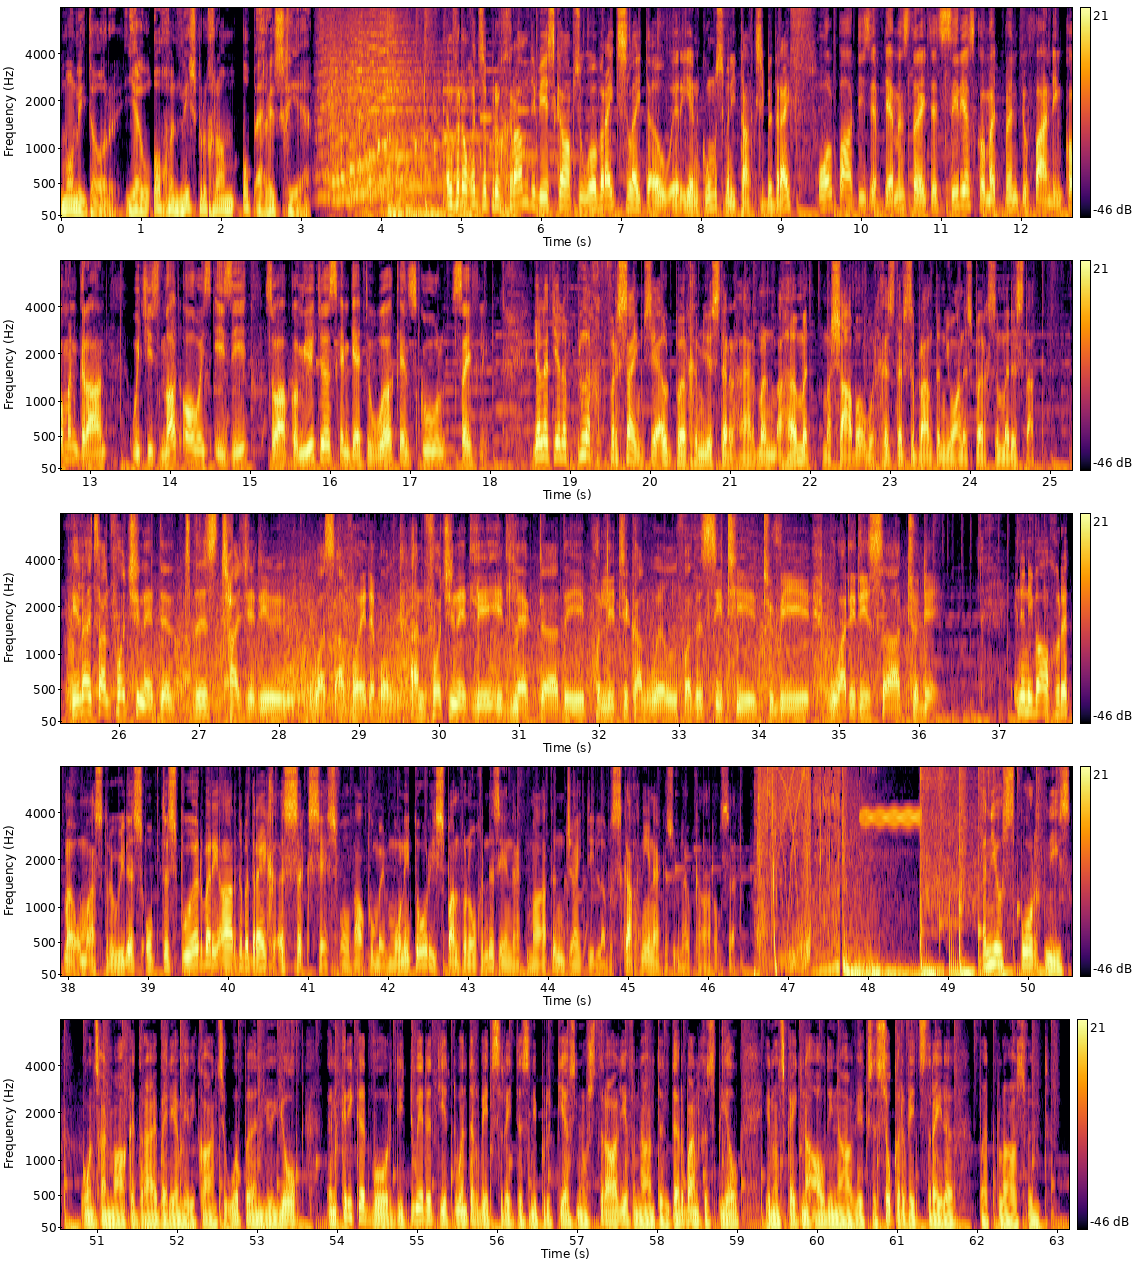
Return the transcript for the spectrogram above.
Monitor jou oggendnuusprogram op RSG. In vanoggend se program die Weskaapse owerheid sluit 'n ooreenkoms met die taxi-bedryf. All parties have demonstrated serious commitment to finding common ground, which is not always easy, so our commuters can get to work and school safely. Julle het julle plig versuim, sê oud burgemeester Herman Herman Mashaba oor gister se brand in Johannesburg se middestad. You know, it's unfortunate that this tragedy was avoidable. Unfortunately, it lacked uh, the political will for this city to be what it is uh, today. En 'n nuwe algoritme om asteroïdes op te spoor wat die aarde bedreig is suksesvol. Welkom by Monitor. Die span vanoggend is Hendrik Martin, JT Labeskagni en ek is Oudo Karelse. In jou sportnuus, ons gaan maak 'n draai by die Amerikaanse Ope in New York. In cricket word die tweede T20 wedstryd tussen die Proteas en Australië vanaand in Durban gespeel en ons kyk na al die naweek se sokkerwedstryde wat plaasvind.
